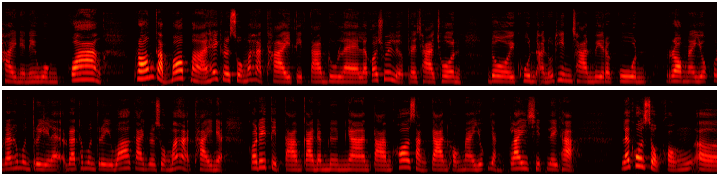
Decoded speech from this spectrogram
ภัยเนี่ยในวงกว้าง พร้อมกับมอบหมายให้กระทรวงมหาดไทย ติดตามดูแล แล้วก็ช่วยเหลือประชาชน โดยคุณอนุทินชาญวีรกูล รองนายกรัฐมนตรี และรัฐมนตรีว่าการกระทรวงมหาดไทยเนี่ยก็ได้ติดตามการดำเนินงานตามข้อสั่งการของนายกอย่างใกล้ชิดเลยค่ะ และโฆษกของออ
